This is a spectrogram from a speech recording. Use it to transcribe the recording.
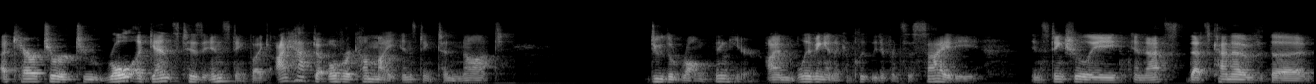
a character to roll against his instinct. Like I have to overcome my instinct to not do the wrong thing here. I'm living in a completely different society instinctually, and that's that's kind of the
